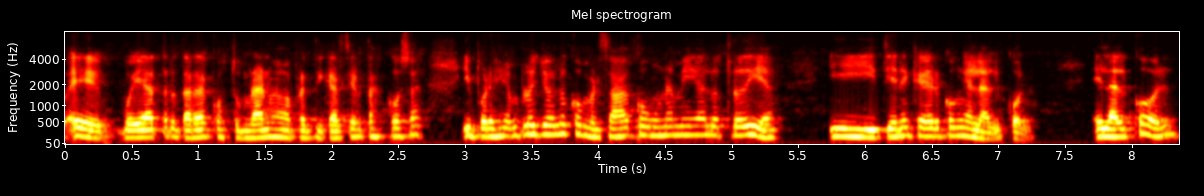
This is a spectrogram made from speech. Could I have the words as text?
eh, voy a tratar de acostumbrarme a practicar ciertas cosas. Y por ejemplo, yo lo conversaba con una amiga el otro día y tiene que ver con el alcohol. El alcohol,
